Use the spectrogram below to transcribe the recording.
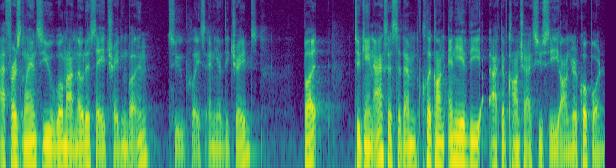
At first glance, you will not notice a trading button to place any of the trades, but to gain access to them, click on any of the active contracts you see on your quote board.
